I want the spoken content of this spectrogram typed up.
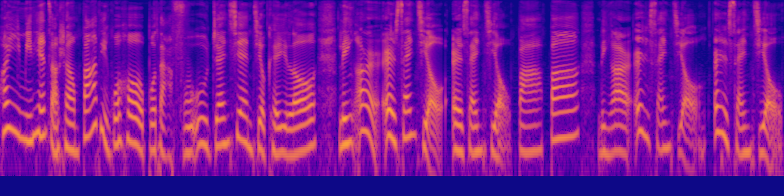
欢迎明天早上八点过后拨打服务专线就可以喽，零二二三九二三九八八零二二三九二三九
